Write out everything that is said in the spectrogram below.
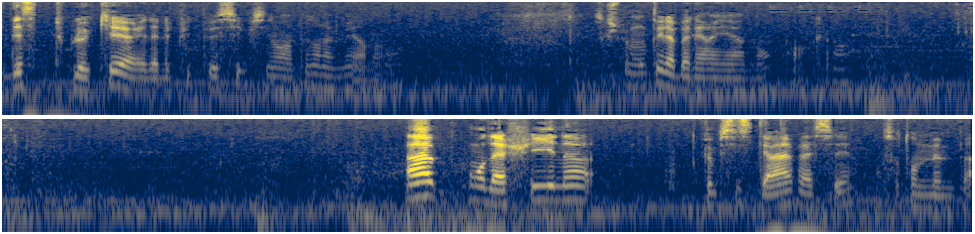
L'idée c'est bloquer et d'aller le plus vite possible, sinon un peu dans la merde. hein. Est-ce que je peux monter la balérienne Non, pas encore. Hop, on dachine. Comme si c'était rien passé. On se retourne même pas,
